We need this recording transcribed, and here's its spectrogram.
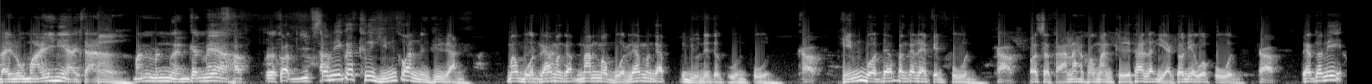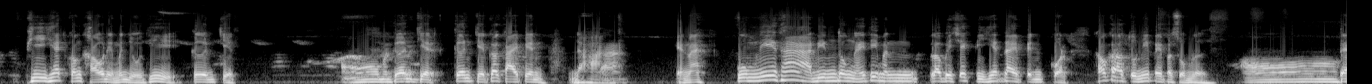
ไดโลไมต์เนี่ยอาจารย์เออมันมันเหมือนกันไหมอะครับก็ยิบตัวนี้ก็คือหินก้อนหนึ่งคือกัน มาบดแล้วมันก็มันมาบดแล้วมันก็อยู่ในตระกูลปูนครับ หินบดแล้วมันก็ได้เป็นปูนครับเพราะสถานะของมันคือถ้าละเอียดก็เรียกว่าปูนครับ แต่ตอนนี้ pH ของเขาเนี่ยมันอยู่ที่เกินเจ็ดอ๋อมันเกินเจ็ดเกินเจ็ดก็กลายเป็นด่างด่างเห็นไหมกลุ่มนี้ถ้าดินตรงไหนที่มันเราไปเช็ค pH ได้เป็นกรดเขาก็เอาตัวนี้ไปผสมเลยอ๋อแต่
